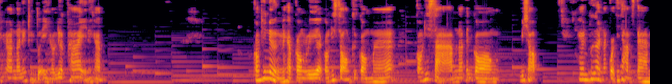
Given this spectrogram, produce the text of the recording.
ทั้งนั้นนะนึกถึงตัวเองเราเลือกไพ่นะครับกองที่1นนะครับกองเรือกองที่ 2 คือกองม้า กองที่3นะเป็นกองบิชอปให้เพื่อนๆนะกดที่ time stamp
